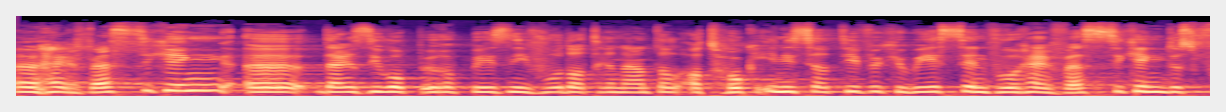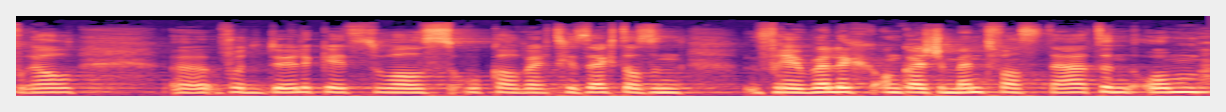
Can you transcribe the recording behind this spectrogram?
Uh, hervestiging, uh, daar zien we op Europees niveau dat er een aantal ad hoc initiatieven geweest zijn voor hervestiging. Dus vooral uh, voor de duidelijkheid, zoals ook al werd gezegd, als een vrijwillig engagement van staten om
